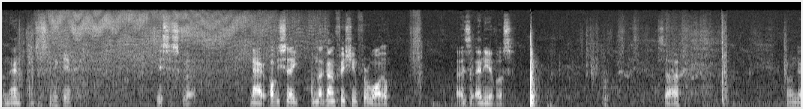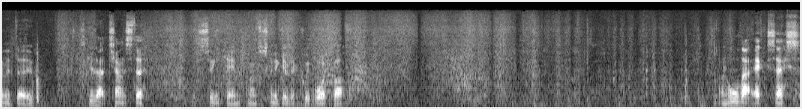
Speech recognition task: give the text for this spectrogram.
And then I'm just going to give this a squirt. Now obviously I'm not going fishing for a while as any of us so, what I'm going to do is give that chance to sink in and I'm just going to give it a quick wipe off. And all that excess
